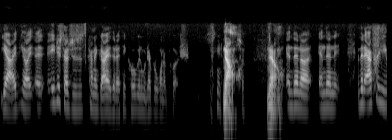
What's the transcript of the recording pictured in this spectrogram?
Yeah, I, you know, I, I- AJ Styles is this kind of guy that I think Hogan would never want to push. You know, No, so no. and then uh and then and then after he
